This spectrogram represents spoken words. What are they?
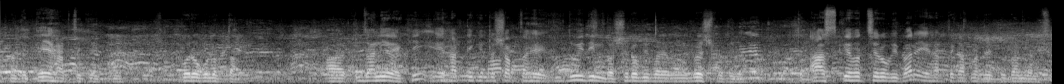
আপনাদের এই হাট থেকে একটু গরুগুলোর দাম। আর জানিয়ে রাখি এই হাটটি কিন্তু সপ্তাহে দুই দিন বসে রবিবার এবং বৃহস্পতিবার। তো আজকে হচ্ছে রবিবার এই হাট থেকে আপনাদের একটু দাম জানছি।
